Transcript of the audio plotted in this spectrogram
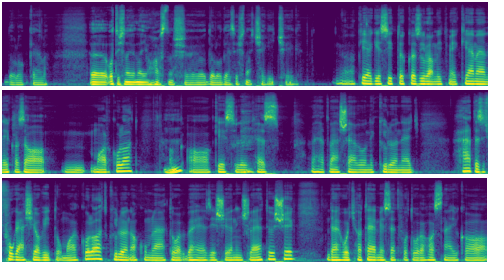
dolog kell. Ott is nagyon-nagyon hasznos dolog ez, és nagy segítség. A kiegészítők közül, amit még kiemelnék, az a mm, markolat. Uh-huh. A, a készülékhez lehet vásárolni külön egy, hát ez egy fogásjavító markolat, külön akkumulátor behelyezésére nincs lehetőség, de hogyha természetfotóra használjuk a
